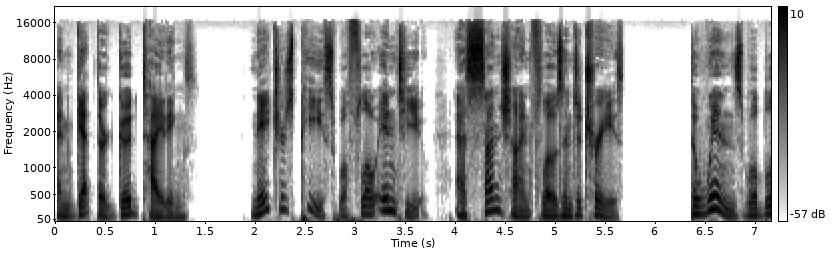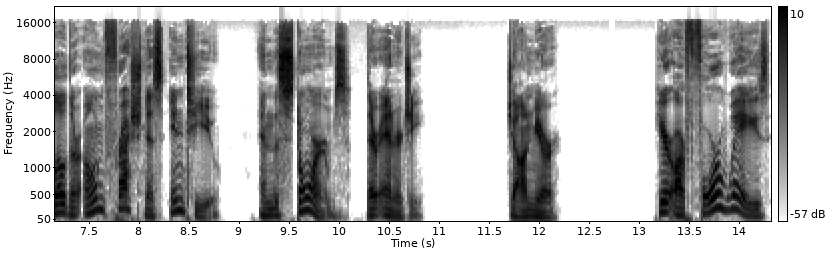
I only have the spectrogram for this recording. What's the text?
and get their good tidings. Nature's peace will flow into you as sunshine flows into trees. The winds will blow their own freshness into you, and the storms their energy. John Muir. Here are four ways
